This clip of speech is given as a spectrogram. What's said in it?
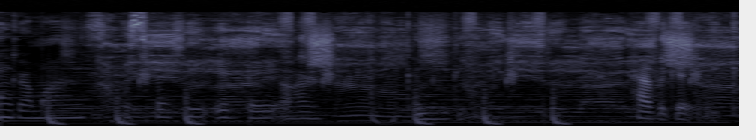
and grandmas, especially if they are comedians. Have a good week.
